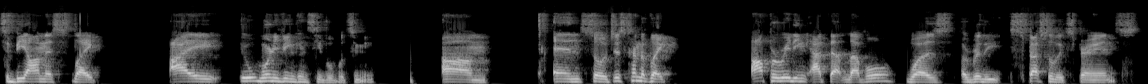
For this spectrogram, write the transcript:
to be honest, like I weren't even conceivable to me. Um, and so just kind of like operating at that level was a really special experience.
